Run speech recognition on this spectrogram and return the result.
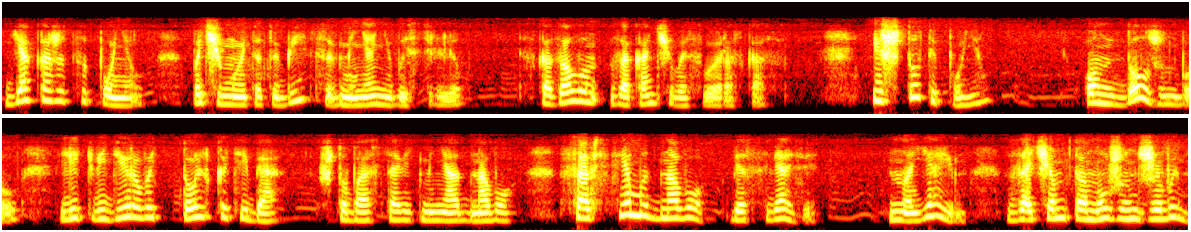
я, кажется, понял, почему этот убийца в меня не выстрелил», сказал он, заканчивая свой рассказ. «И что ты понял? Он должен был ликвидировать только тебя, чтобы оставить меня одного, совсем одного, без связи. Но я им зачем-то нужен живым».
